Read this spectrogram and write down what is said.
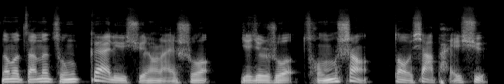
那么咱们从概率学上来说，也就是说从上到下排序，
